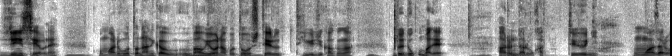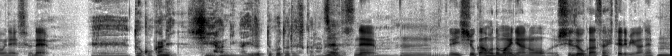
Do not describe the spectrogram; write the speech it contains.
人生をね、こう丸ごと何か奪うようなことをしてるっていう自覚が本当にどこまであるんだろうかっていうふうに思わざるを得ないですよね。えー、どこかに真犯人がいるってことですからね。そうですね、うん、うん、で1週間ほど前にあの静岡朝日テレビがね、うん、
